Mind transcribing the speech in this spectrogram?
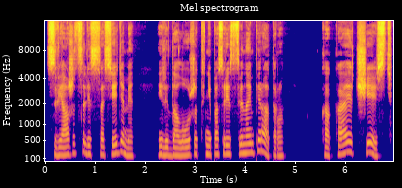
Свяжется ли с соседями или доложит непосредственно императору? Какая честь!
